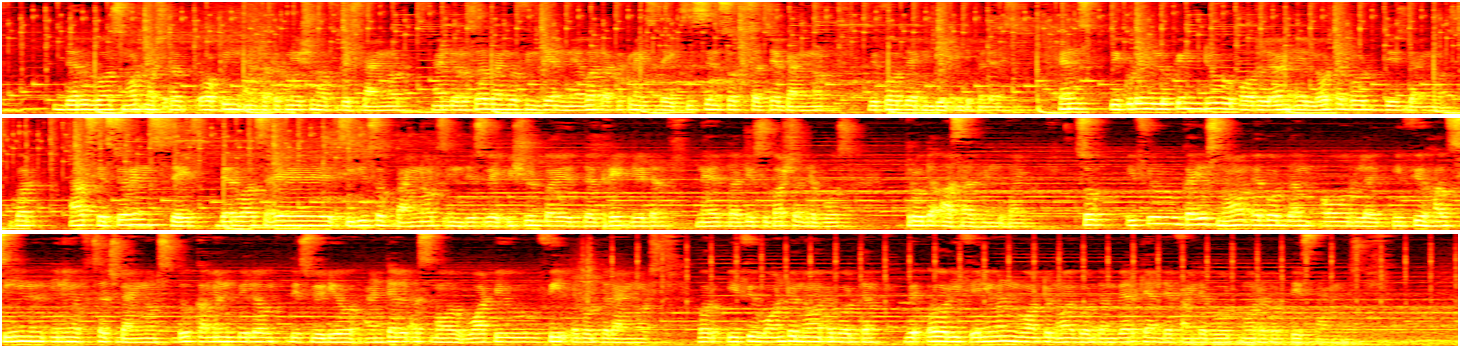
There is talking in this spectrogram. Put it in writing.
there was not much talking and recognition of this banknote, and the Reserve Bank of India never recognized the existence of such a banknote before the Indian independence. Hence, we couldn't look into or learn a lot about these banknotes. But as historians say, there was a series of banknotes in this way issued by the great leader Netaji Subhash Chandra Bose through the Azad Hind Bank so if you guys know about them or like if you have seen any of such banknotes do comment below this video and tell us more what you feel about the banknotes. Or if you want to know about them or if anyone want to know about them where can they find out more about these banknotes?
